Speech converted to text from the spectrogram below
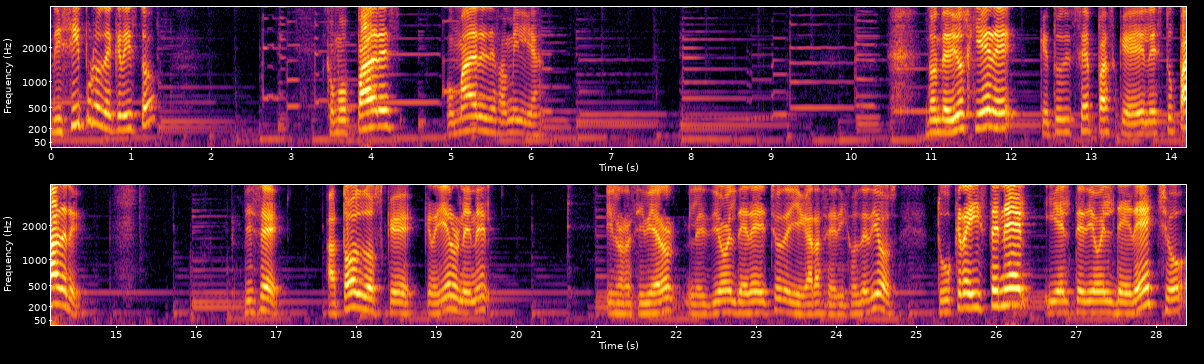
discípulos de Cristo, como padres o madres de familia, donde Dios quiere que tú sepas que Él es tu Padre. Dice a todos los que creyeron en Él y lo recibieron, les dio el derecho de llegar a ser hijos de Dios. Tú creíste en Él y Él te dio el derecho.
